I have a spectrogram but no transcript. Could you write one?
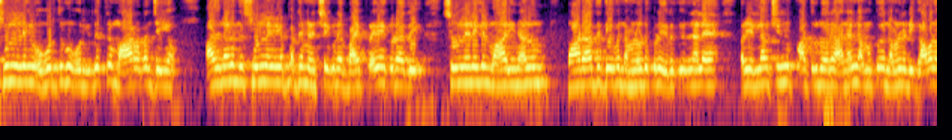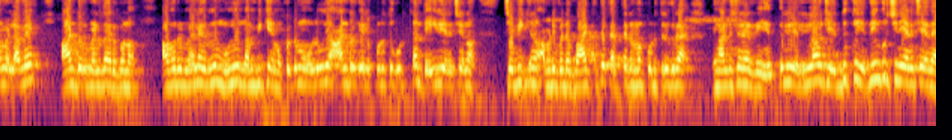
சூழ்நிலைகள் ஒவ்வொருத்தருக்கும் ஒவ்வொரு விதத்துல மாறதான் செய்யும். அதனால இந்த சூழ்நிலைகளை பற்றி நம்ம நிச்சயக்கூடாது பயப்படவே கூடாது. சூழ்நிலைகள் மாறினாலும் மாறாத தேவன் நம்மளோட கூட இருக்கிறதுனால அவர் எல்லா விஷயங்களும் பார்த்துக்கிடுவாரு. அதனால நமக்கு நம்மளுடைய கவனம் எல்லாமே ஆண்டவர் மேலே தான் இருக்கணும். அவர் மேலே இருந்து முழு நம்பிக்கை நம்ம குடும்பம் முழுவதும் ஆண்டு கையில் கொடுத்து கொடுத்து தான் டெய்லி நினைச்சணும் ஜெபிக்கணும். அப்படிப்பட்ட பாக்கியத்தை கத்தை நம்ம கொடுத்துருக்குற எங்க ஆண்டு சொன்னார் நீ எதுலையும் எல்லாம் வச்சு எதுக்கும் எதையும் குறிச்சு நீ நினைச்சாத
